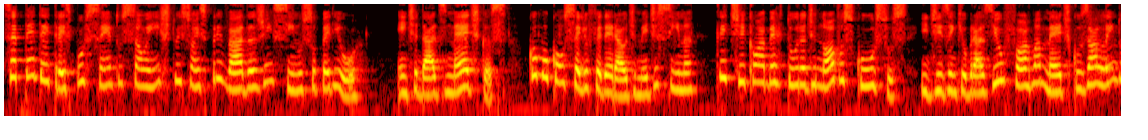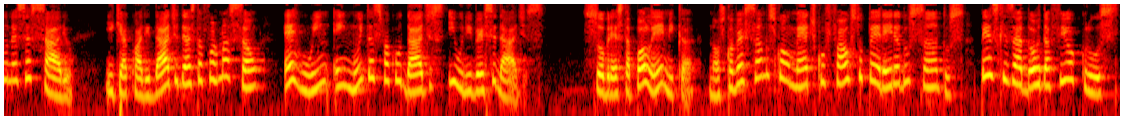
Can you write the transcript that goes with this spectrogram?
73% são em instituições privadas de ensino superior. Entidades médicas, como o Conselho Federal de Medicina, criticam a abertura de novos cursos e dizem que o Brasil forma médicos além do necessário e que a qualidade desta formação é ruim em muitas faculdades e universidades. Sobre esta polêmica, nós conversamos com o médico Fausto Pereira dos Santos, pesquisador da Fiocruz,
